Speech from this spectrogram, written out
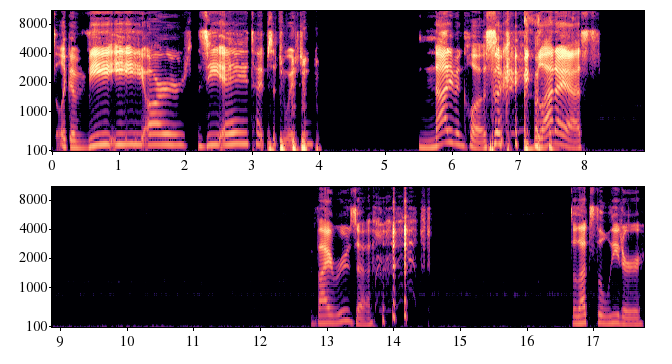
Is it Like a V E R Z A type situation? Not even close. Okay, glad I asked. Viruza. so that's the leader.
